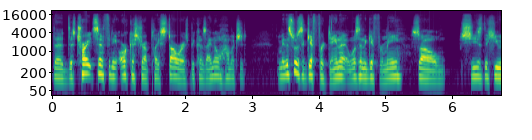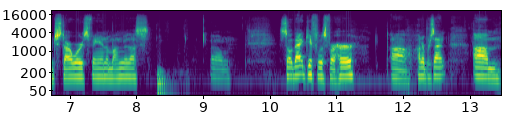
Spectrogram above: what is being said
the Detroit Symphony Orchestra play Star Wars because I know how much. I mean, this was a gift for Dana. It wasn't a gift for me. So she's the huge Star Wars fan among us. Um, so that gift was for her, uh, hundred percent. Um,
